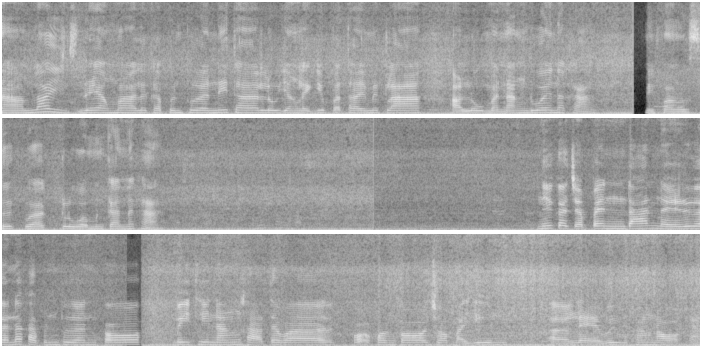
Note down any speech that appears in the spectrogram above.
น้ำไล่แรงมากเลยค่ะ เพื่อนๆนี่ถ้าลูกยังเล็กอยู่ป้าไทยไม่กล้าเอาลูกมานั่งด้วยนะคะ มีความรู้สึกว่ากลัวเหมือนกันนะคะ นี่ก็จะเป็นด้านในเรือนะคะเพื่อนๆก็มีที่นั่งค่ะ แต่ว่าคนก็ชอบมายืนเอ่อแลวิวข้างนอกค่ะ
